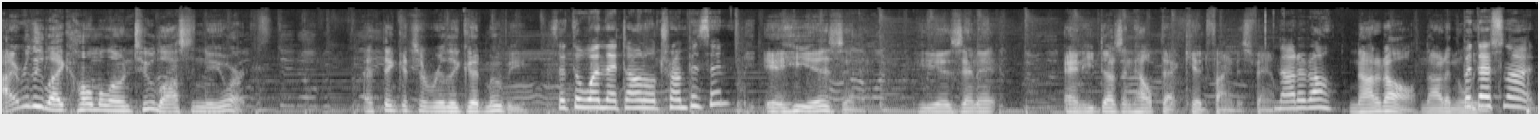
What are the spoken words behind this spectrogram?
I really like Home Alone 2: Lost in New York. I think it's a really good movie. Is that the one that Donald Trump is in? He, he is in it. He is in it, and he doesn't help that kid find his family. Not at all. Not at all. Not in the But least. that's not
